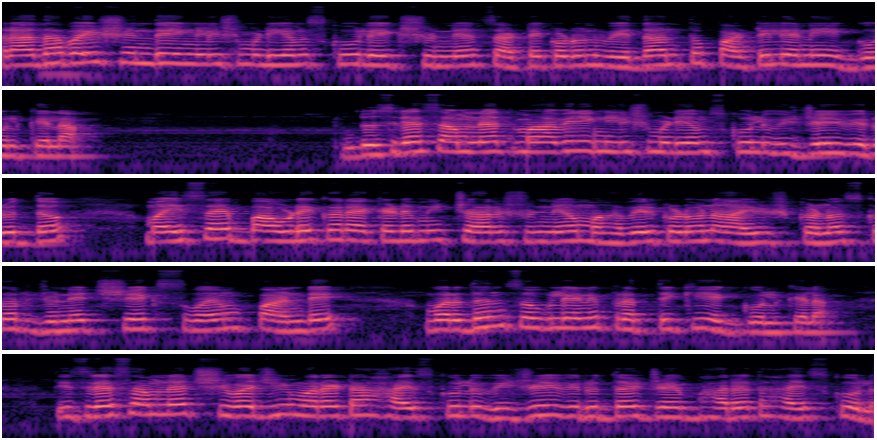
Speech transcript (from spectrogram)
Radhabai Shinde English medium school एक शून्य चाटेकडून वेदांत पाटील यांनी एक गोल केला. दुसऱ्या सामन्यात महावीर इंग्लिश मिडियम स्कूल विजयी विरुद्ध माईसाहेब बावडेकर अकॅडमी चार शून्य महावीरकडून आयुष कणसकर जुनेद शेख स्वयं पांडे वर्धन चौगले यांनी प्रत्येकी एक गोल केला. तिसऱ्या सामन्यात शिवाजी मराठा हायस्कूल विजय विरुद्ध जय भारत हायस्कूल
